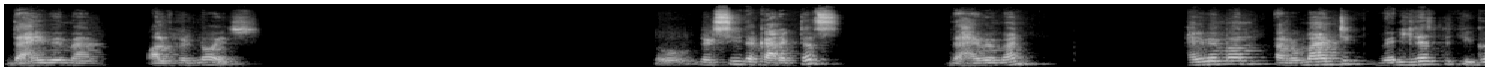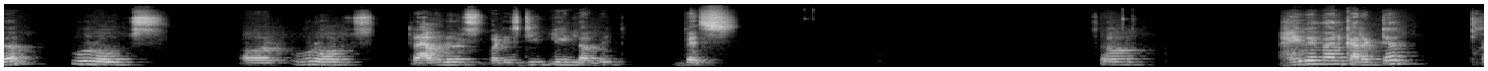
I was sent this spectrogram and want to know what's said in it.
The Highwayman, Alfred Noyes. So let's see the characters. The Highwayman. Highwayman, a romantic, well-dressed figure who robs or who robs travelers but is deeply in love with Bess. So highway man character ఒక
